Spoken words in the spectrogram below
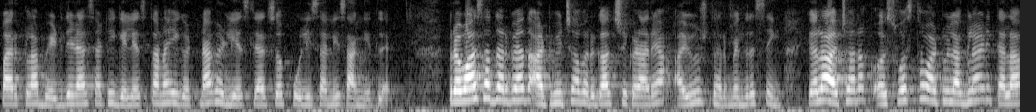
पार्कला भेट देण्यासाठी गेले असताना ही घटना घडली असल्याचं पोलिसांनी सांगितलं प्रवासादरम्यान आठवीच्या वर्गात शिकणाऱ्या आयुष धर्मेंद्र सिंग याला अचानक अस्वस्थ वाटू लागला आणि त्याला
